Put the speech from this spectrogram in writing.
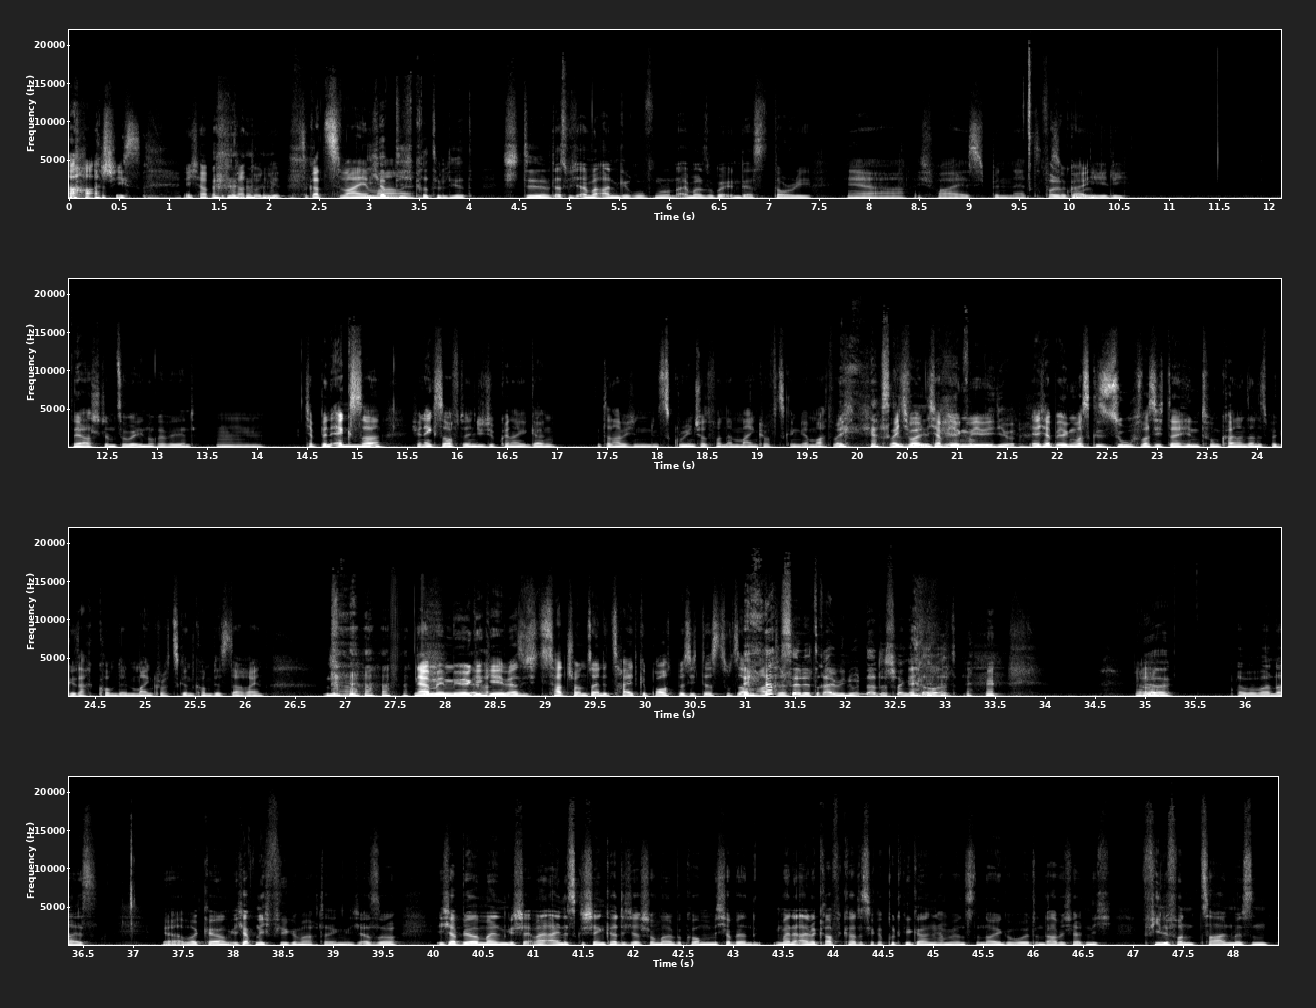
Arschis. Ich hab dich gratuliert. Sogar zweimal. Ich hab dich gratuliert. Stimmt, du hast mich einmal angerufen und einmal sogar in der Story. ja, ich weiß, ich bin nett. Voll Sogar cool. Eli. Ja, stimmt, sogar ihn noch erwähnt. Hm. Ich hab, bin extra, Mhm. ich bin extra auf deinen YouTube-Kanal gegangen und dann habe ich einen Screenshot von deinem Minecraft-Skin gemacht, weil ich, weil ich wollte, ich habe irgendwie, ja, ich habe irgendwas gesucht, was ich da hin tun kann und dann ist mir gedacht, komm, der Minecraft-Skin kommt jetzt da rein. Ja, ja mir Mühe Ja. gegeben. Also ich, das hat schon seine Zeit gebraucht, bis ich das zusammen hatte. Seine drei Minuten hat es schon gedauert. ja. ja. Aber war nice. Ja, aber keine Ahnung, ich habe nicht viel gemacht eigentlich. Also, ich habe ja mein Geschenk, mein eines Geschenk hatte ich ja schon mal bekommen. Ich habe ja, meine eine Grafikkarte ist ja kaputt gegangen, haben wir uns eine neue geholt und da habe ich halt nicht viel von zahlen müssen.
